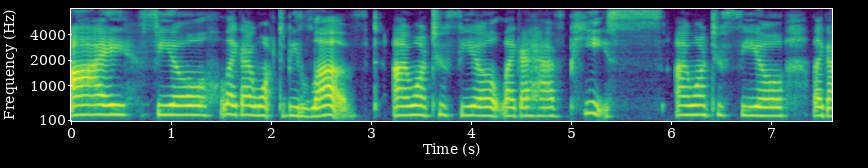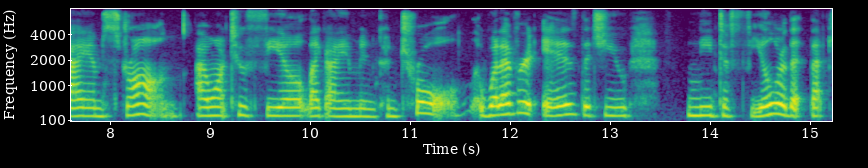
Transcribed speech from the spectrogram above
I feel like I want to be loved. I want to feel like I have peace. I want to feel like I am strong. I want to feel like I am in control. Whatever it is that you need to feel or that that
